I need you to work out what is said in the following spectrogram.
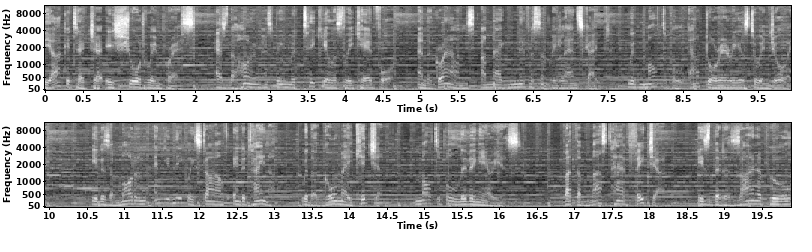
The architecture is sure to impress as the home has been meticulously cared for and the grounds are magnificently landscaped with multiple outdoor areas to enjoy. It is a modern and uniquely styled entertainer with a gourmet kitchen, multiple living areas, but the must-have feature is the designer pool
